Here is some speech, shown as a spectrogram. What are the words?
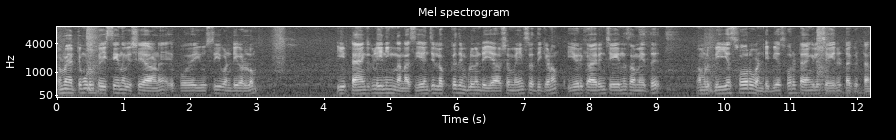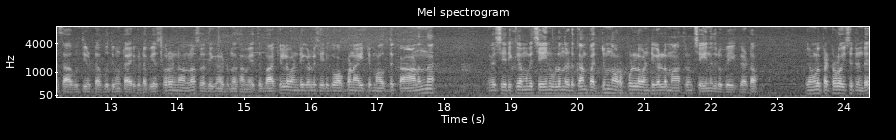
നമ്മൾ ഏറ്റവും കൂടുതൽ ഫേസ് ചെയ്യുന്ന വിഷയമാണ് ഇപ്പോൾ യു സി വണ്ടികളിലും ഈ ടാങ്ക് ക്ലീനിങ് എന്ന് പറഞ്ഞാൽ സി എൻ ജിയിലൊക്കെ ഇത് ഇംപ്ലിമെന്റ് ചെയ്യുക. പക്ഷേ മെയിൻ ശ്രദ്ധിക്കണം ഈ ഒരു കാര്യം ചെയ്യുന്ന സമയത്ത് നമ്മൾ ബി എസ് ഫോർ വണ്ടി ബി എസ് ഫോർ ടാങ്കിൽ ചെയിനിട്ടാൽ കിട്ടാൻ സാ ബുദ്ധിമുട്ടാണ് ബുദ്ധിമുട്ടായിരിക്കും കേട്ടോ ബി എസ് ഫോർ നല്ല ശ്രദ്ധിക്കാൻ കിട്ടുന്ന സമയത്ത് ബാക്കിയുള്ള വണ്ടികളിൽ ശരിക്കും ഓപ്പൺ ആയിട്ട് മൗത്ത് കാണുന്ന ശരിക്കും നമുക്ക് ചെയിൻ ഉള്ളിൽ നിന്ന് എടുക്കാൻ പറ്റും എന്ന് ഉറപ്പുള്ള വണ്ടികളിൽ മാത്രം ചെയിൻ ഇതിൽ ഉപയോഗിക്കുക കേട്ടോ. നമ്മൾ പെട്രോൾ ഒഴിച്ചിട്ടുണ്ട്.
